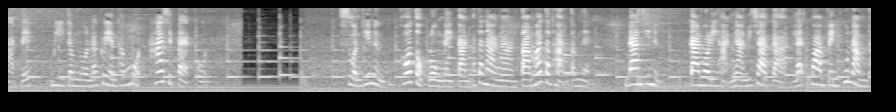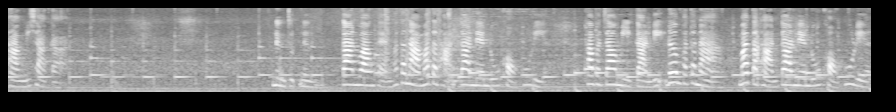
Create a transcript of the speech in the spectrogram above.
นาดเล็ก มีจำนวนนักเรียนทั้งหมด 58 คน ส่วนที่ 1 ข้อตกลงในการพัฒนางานตามมาตรฐานตำแหน่ง ด้านที่ 1 การบริหารงานวิชาการ และความเป็นผู้นำทางวิชาการ 1.1 การวางแผนพัฒนามาตรฐานการเรียนรู้ของผู้เรียน ข้าพเจ้ามีการริเริ่มพัฒนา มาตรฐานการเรียนรู้ของผู้เรียน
